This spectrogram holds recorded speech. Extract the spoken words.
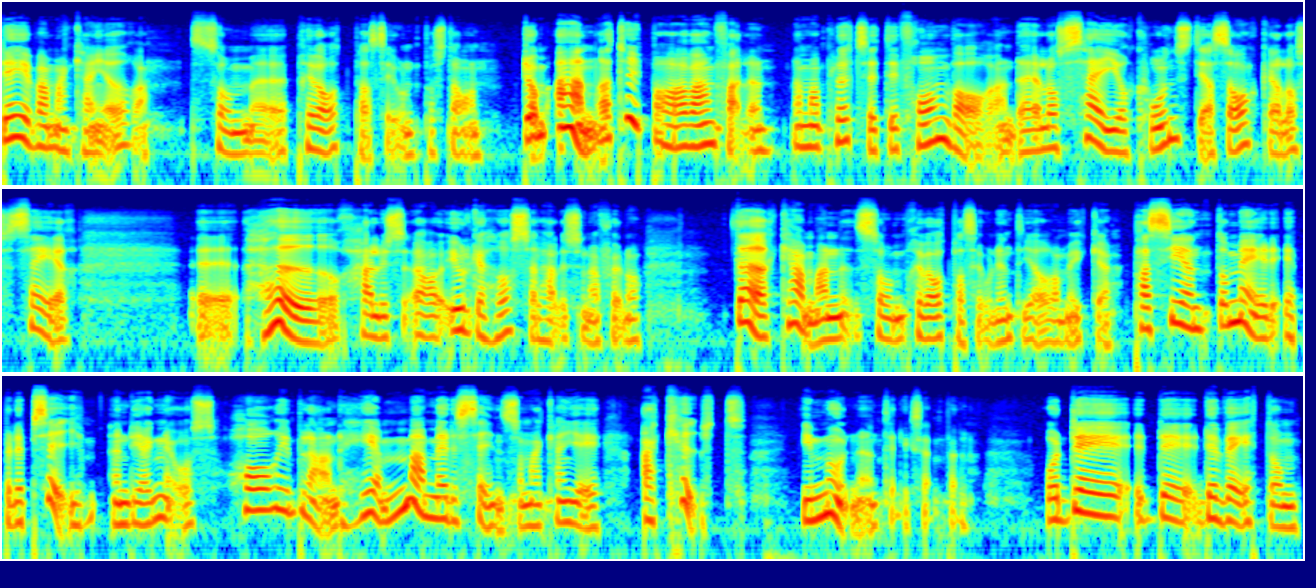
Det är vad man kan göra som eh, privatperson på stan. De andra typer av anfallen, när man plötsligt är frånvarande eller säger konstiga saker eller ser, eh, hör olika hörselhallucinationer, där kan man som privatperson inte göra mycket. Patienter med epilepsi, en diagnos, har ibland hemma medicin som man kan ge akut i munnen till exempel. Och det, det, det vet de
